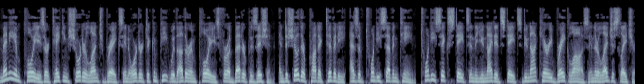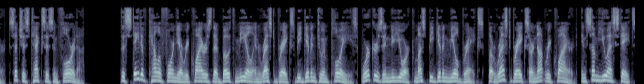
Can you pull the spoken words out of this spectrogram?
Many employees are taking shorter lunch breaks in order to compete with other employees for a better position, and to show their productivity. As of 2017, 26 states in the United States do not carry break laws in their legislature, such as Texas and Florida. The state of California requires that both meal and rest breaks be given to employees. Workers in New York must be given meal breaks, but rest breaks are not required. In some U.S. states,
